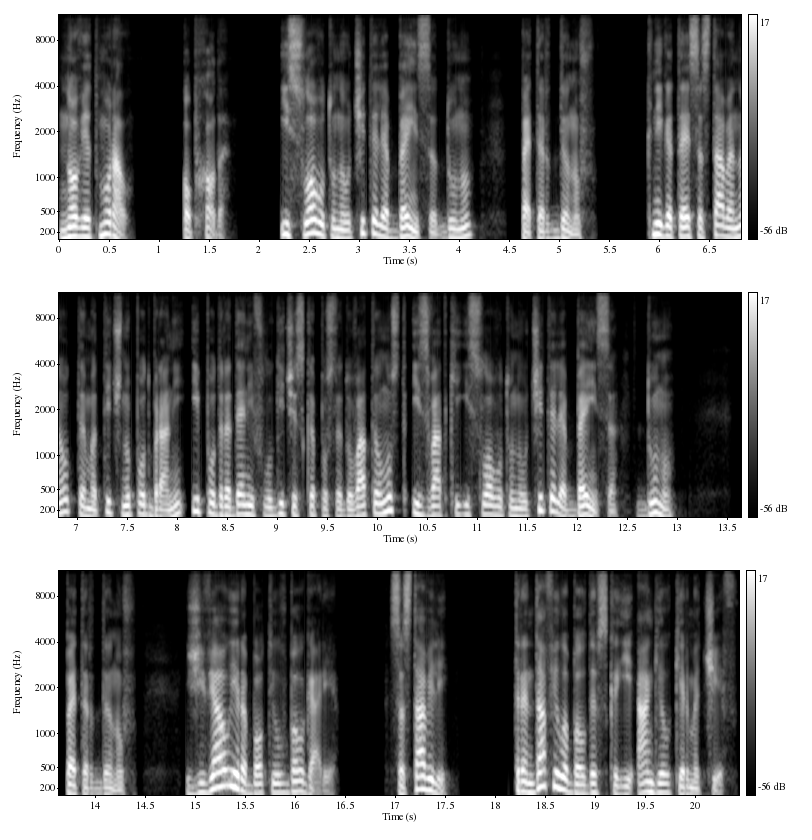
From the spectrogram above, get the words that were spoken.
Новият морал. Обхода. И словото на учителя Бейнса Дуно, Петър Дънов. Книгата е съставена от тематично подбрани и подредени в логическа последователност извадки и словото на учителя Бейнса Дуно, Петър Дънов, живял и работил в България. Съставили Трендафила Бълдевска и Ангел Кермечиев.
